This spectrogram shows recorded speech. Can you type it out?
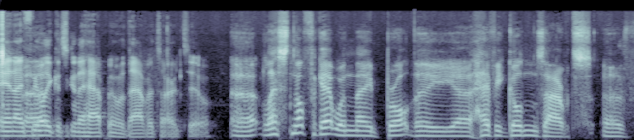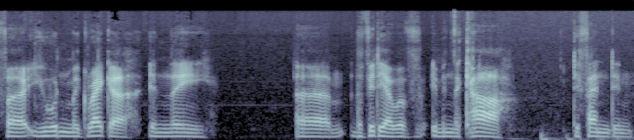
And I feel Uh, like it's going to happen with Avatar too. Uh, let's not forget when they brought the uh, heavy guns out of uh, Ewan McGregor in the um, the video of him in the car defending.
